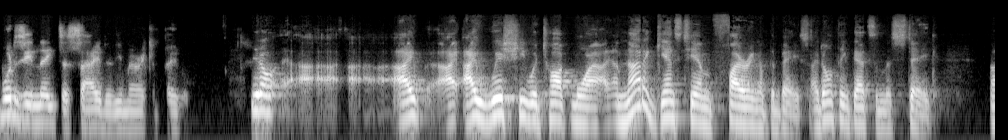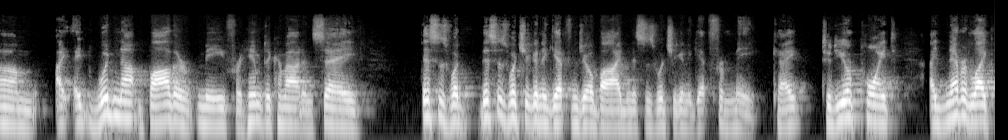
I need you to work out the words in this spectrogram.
what does he need to say to the American people? You know, I I, I wish he would talk more. I, am not against him firing up the base. I don't think that's a mistake. Um, I, it would not bother me for him to come out and say, "This is what this is what you're going to get from Joe Biden. This is what you're going to get from me." Okay. To your point I never liked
